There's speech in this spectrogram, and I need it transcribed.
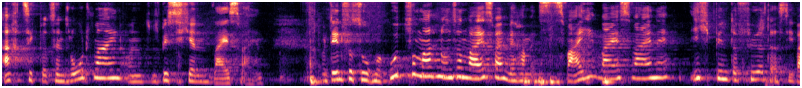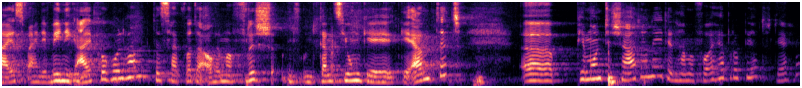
80 Prozent Rotwein und ein bisschen Weißwein. Und den versuchen wir gut zu machen, unseren Weißwein. Wir haben jetzt zwei Weißweine. Ich bin dafür, dass die Weißweine wenig Alkohol haben. Deshalb wird er auch immer frisch und, und ganz jung ge, geerntet. Äh, Piemonte Chardonnay, den haben wir vorher probiert. Der hier.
